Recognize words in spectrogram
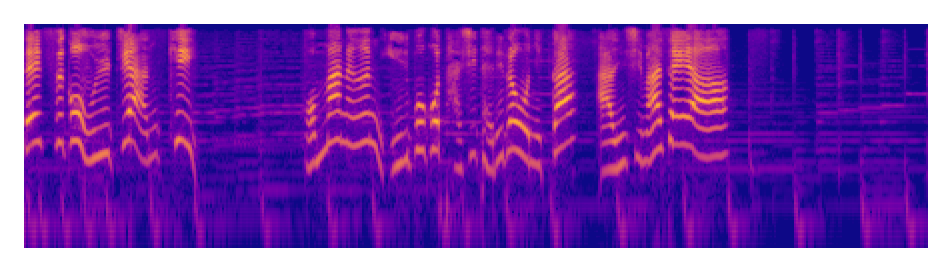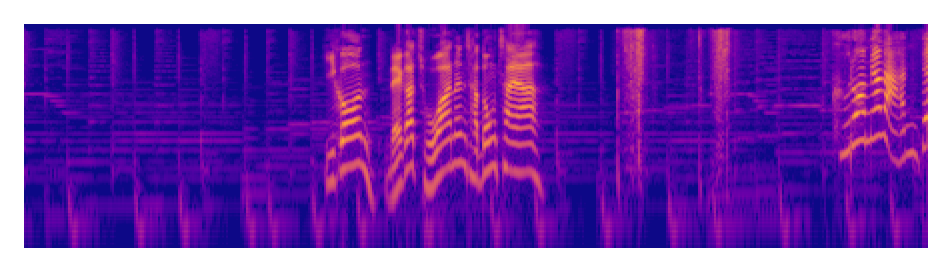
떼쓰고 울지 않기. 엄마는 일 보고 다시 데리러 오니까 안심하세요. 이건 내가 좋아하는 자동차야. 그러면 안 돼.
